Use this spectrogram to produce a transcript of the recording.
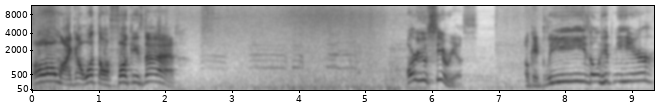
Oh my god, what the fuck is that? Are you serious? Okay, please don't hit me here.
